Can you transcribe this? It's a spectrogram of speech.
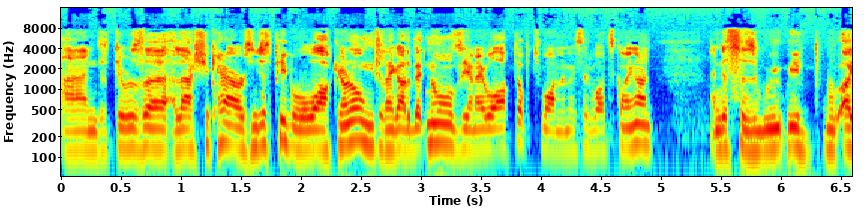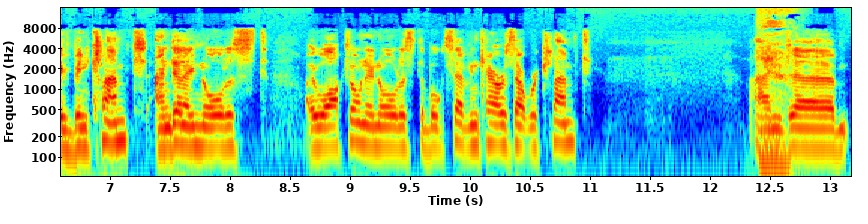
and there was a, a lash of cars, and just people were walking around, and I got a bit nosy, and I walked up to one, and I said, "What's going on?" And this is we, we've I've been clamped, and then I noticed. I walked on, and noticed about seven cars that were clamped. And yeah. Um,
